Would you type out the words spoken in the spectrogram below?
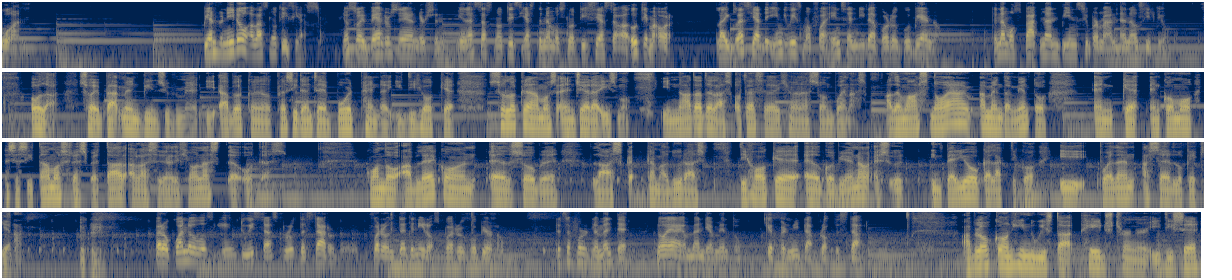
one. Bienvenido a las noticias. Yo soy Vanderson Anderson y en estas noticias tenemos noticias de la última hora. La iglesia de hinduismo fue encendida por el gobierno. Tenemos Batman Bean Superman en el sitio. Hola, soy Batman Bean Superman y hablo con el presidente Board Panda y dijo que solo creamos en Jediismo y nada de las otras religiones son buenas. Además, no hay amendamiento en que en cómo necesitamos respetar a las religiones de otras. Cuando hablé con él sobre las camaduras, dijo que el gobierno es un imperio galáctico y pueden hacer lo que quieran. Pero cuando los hinduistas protestaron, fueron detenidos por el gobierno. Desafortunadamente, no hay amendamiento que permita protestar. Habló con hinduista Paige Turner y dice,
